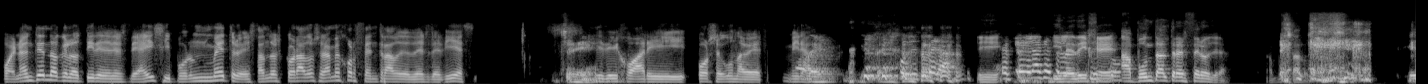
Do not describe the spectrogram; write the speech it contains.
pues no entiendo que lo tire desde ahí, si por un metro estando escorado será mejor centrado desde 10. Y dijo Ari por segunda vez, mira, Pues espera, Y, espera que te y lo le dije, apunta al 3-0 ya. Apúntalo.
